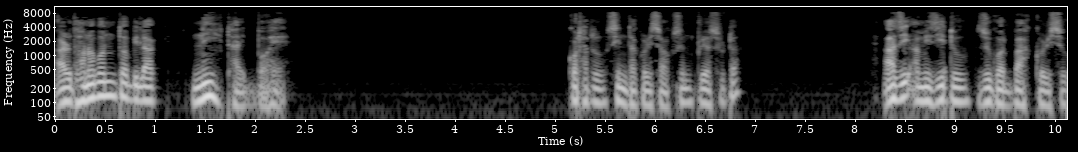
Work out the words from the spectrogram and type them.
আৰু ধনৱন্তবিলাক নিহ ঠাইত বহে। কথাটো চিন্তা কৰি চাওকচোন প্ৰিয় শ্ৰোতা। আজি আমি যিটো যুগত বাস কৰিছো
